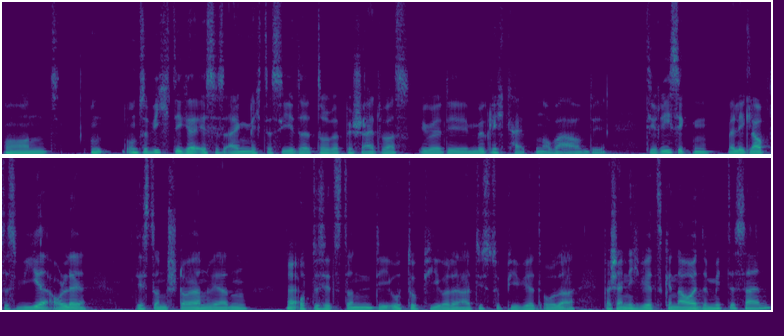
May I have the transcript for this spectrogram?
Und, und umso wichtiger ist es eigentlich, dass jeder darüber Bescheid weiß, über die Möglichkeiten, aber auch um die, die Risiken. Weil ich glaube, dass wir alle das dann steuern werden, Ja. ob das jetzt dann die Utopie oder eine Dystopie wird oder wahrscheinlich wird es genau in der Mitte sein,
